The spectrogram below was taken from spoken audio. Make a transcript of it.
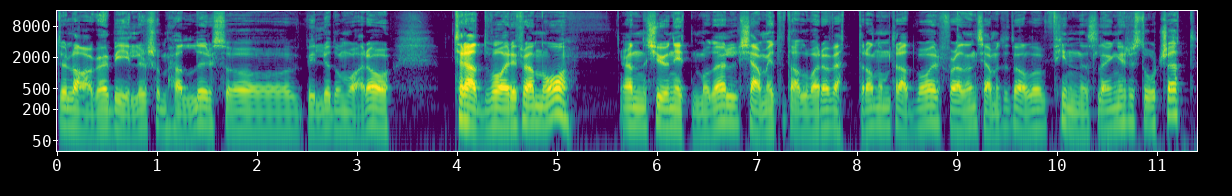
du lager biler som holder, så vil jo de være Og 30 år ifra nå, en 2019-modell, kommer ikke til å være veteran om 30 år, for den kommer ikke til å finnes lenger, stort sett.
